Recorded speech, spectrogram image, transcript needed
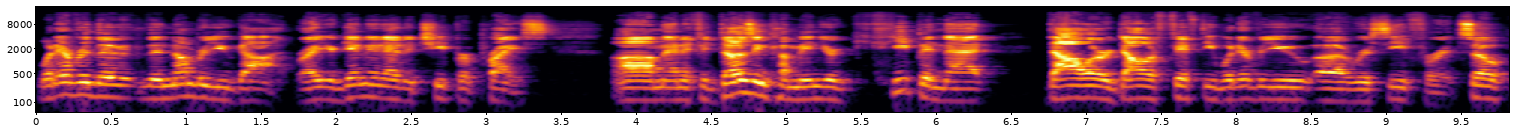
whatever the, the number you got, right? You're getting it at a cheaper price. Um, and if it doesn't come in, you're keeping that dollar, dollar fifty, whatever you uh, receive for it. So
